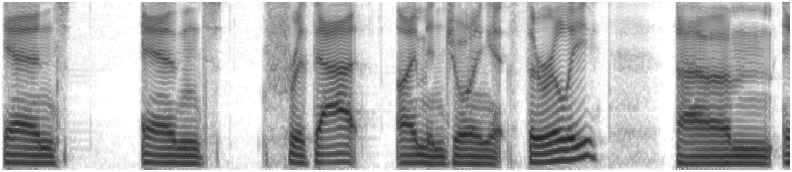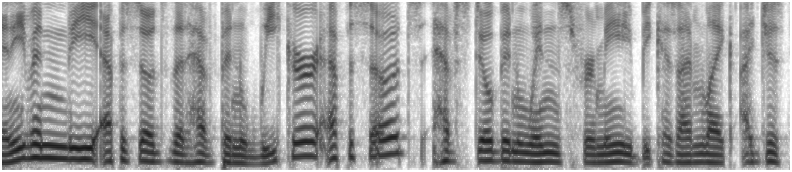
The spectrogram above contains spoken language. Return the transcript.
and and for that i'm enjoying it thoroughly um and even the episodes that have been weaker episodes have still been wins for me because i'm like i just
